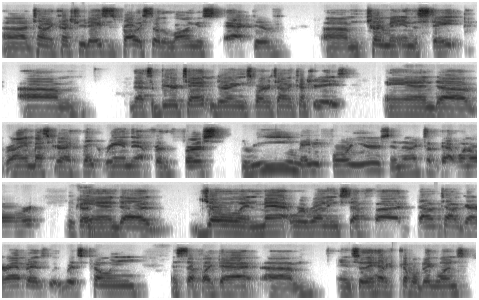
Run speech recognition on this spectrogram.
uh, Town and Country Days is probably still the longest active um, tournament in the state. Um, that's a beer tent during Sparta Town and Country Days. And uh, Ryan Metzger, I think, ran that for the first three, maybe four years. And then I took that one over. Okay. And uh, Joe and Matt were running stuff uh, downtown Grand Rapids with Rich Coney and stuff like that. Um, and so they had a couple big ones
